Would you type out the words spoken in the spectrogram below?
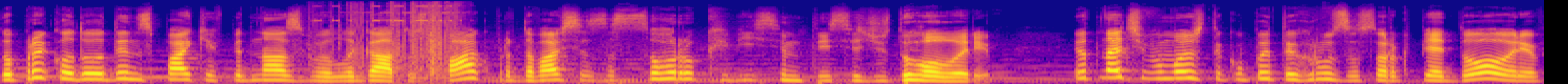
До прикладу, один з паків під назвою Legatus Pack продавався за 48 тисяч доларів. І от наче ви можете купити гру за 45 доларів,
